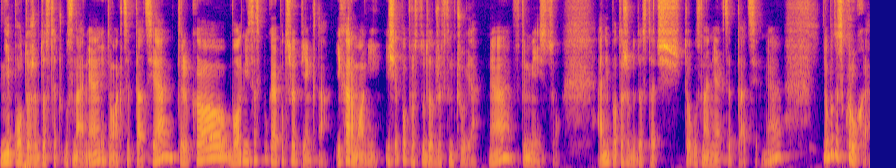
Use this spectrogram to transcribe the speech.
nie po to, żeby dostać uznanie i tą akceptację, tylko bo mi zaspokaja potrzebę piękna i harmonii i się po prostu dobrze w tym czuję, nie? W tym miejscu, a nie po to, żeby dostać to uznanie i akceptację, nie? No bo to jest kruche.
